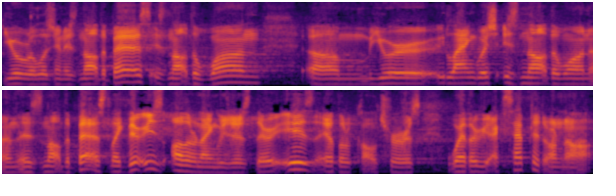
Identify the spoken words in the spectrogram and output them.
Your religion is not the best, is not the one um, your language is not the one and is not the best. Like there is other languages, there is other cultures, whether you accept it or not,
